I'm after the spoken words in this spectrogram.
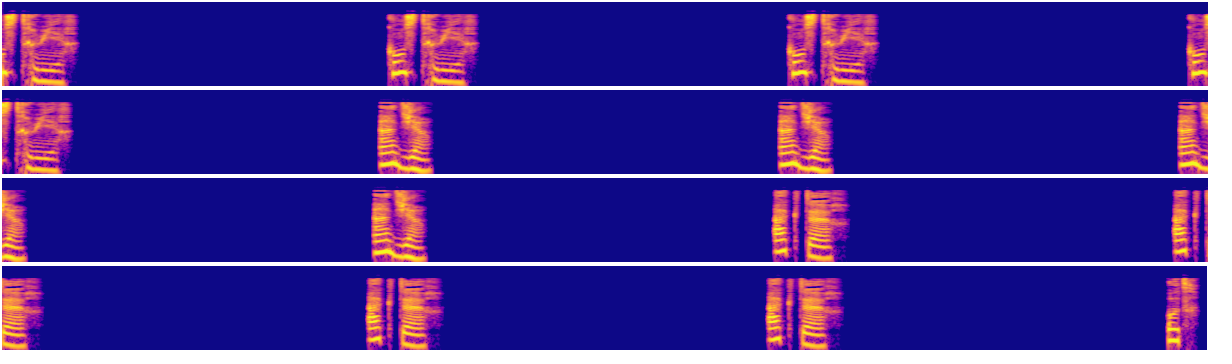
Construire. Construire. Construire. Construire. Indien. Indien. Indien. Indien. Acteur. Acteur. Acteur. Acteur. Autre.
